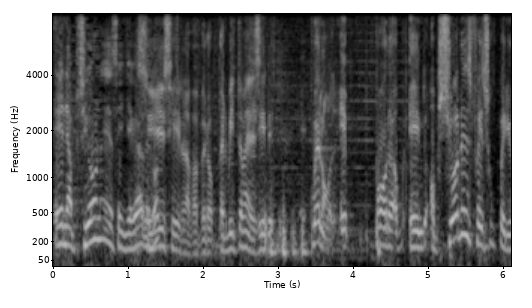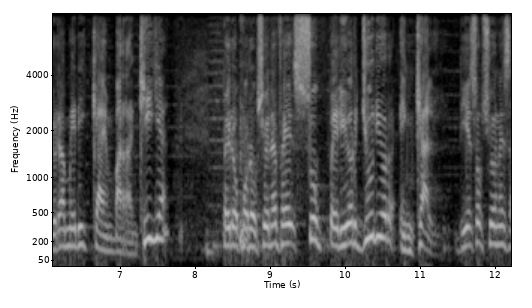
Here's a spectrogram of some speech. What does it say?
en opciones, en llegar de Sí, sí, Rafa, pero permítame decir, eh, bueno, eh, por en opciones fue superior a América en Barranquilla, pero por opciones fue superior Junior en Cali. 10 opciones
